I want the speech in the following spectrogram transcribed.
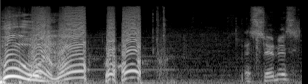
Whoo! As soon as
